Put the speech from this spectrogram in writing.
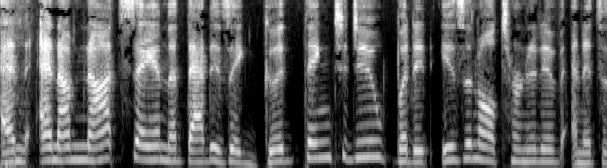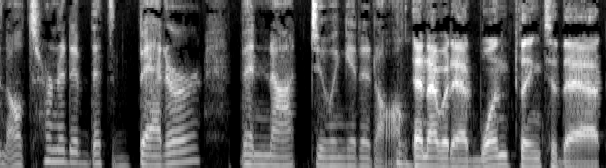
And and I'm not saying that that is a good thing to do, but it is an alternative and it's an alternative that's better than not doing it at all. And I would add one thing to that.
